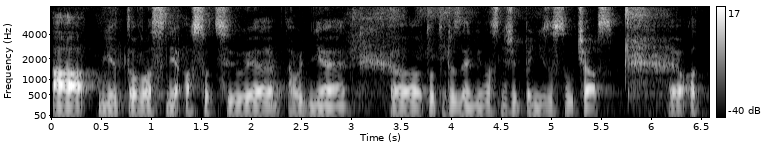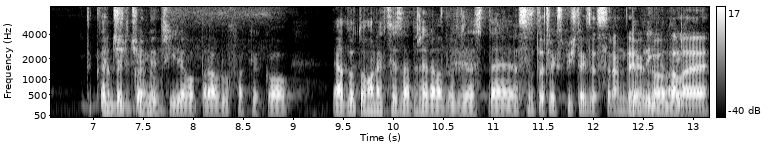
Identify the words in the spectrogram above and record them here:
a mě to vlastně asociuje hodně uh, to tvrzení vlastně, že peníze jsou čas. Jo, a tak ten Bitcoin mi přijde opravdu fakt jako já do toho nechci zabředávat, protože jste... Já jsem to řekl spíš tak ze srandy, dobrý, jako, dobrý. ale...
